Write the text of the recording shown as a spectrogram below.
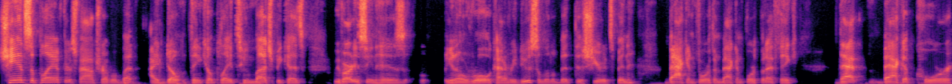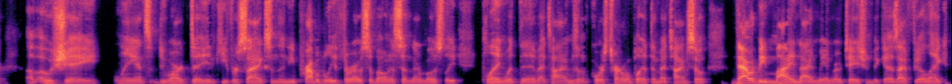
chance to play if there's foul trouble, but I don't think he'll play too much because we've already seen his, you know, role kind of reduce a little bit this year. It's been back and forth and back and forth, but I think that backup core of Oshae, Lance, Duarte, and Keifer Sykes, and then you probably throw Sabonis in there mostly, playing with them at times, and of course Turner will play with them at times. So that would be my nine man rotation because I feel like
